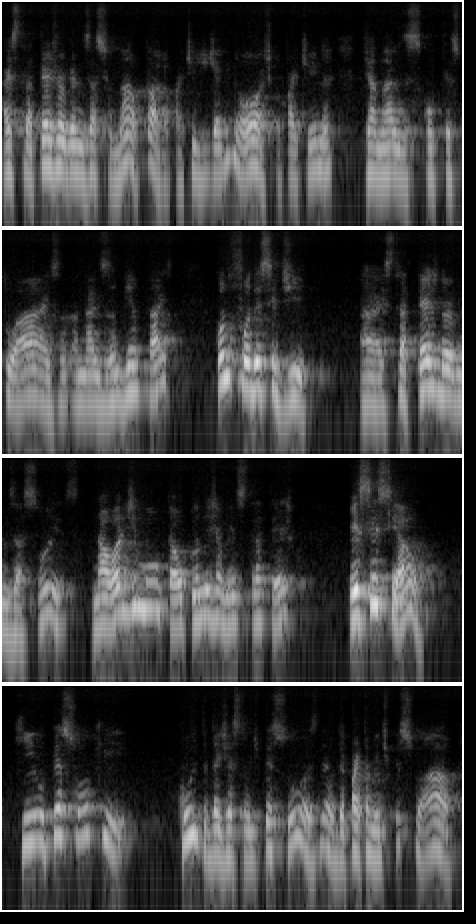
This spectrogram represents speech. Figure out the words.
a estratégia organizacional, claro, a partir de diagnóstico, a partir né, de análises contextuais, análises ambientais, quando for decidir a estratégia da organizações, na hora de montar o planejamento estratégico, é essencial que o pessoal que cuida da gestão de pessoas, né, o departamento de pessoal,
